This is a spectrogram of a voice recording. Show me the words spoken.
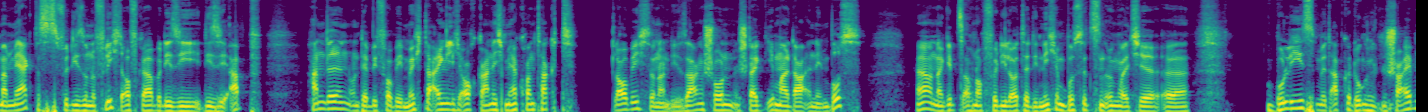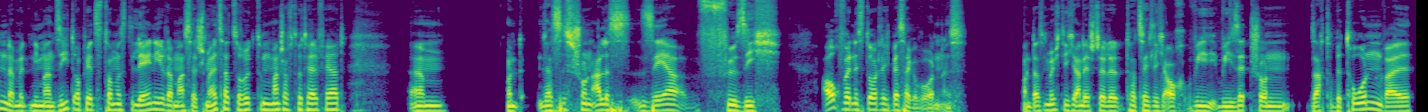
man merkt, das ist für die so eine Pflichtaufgabe, die sie, die sie ab, handeln und der BVB möchte eigentlich auch gar nicht mehr Kontakt, glaube ich, sondern die sagen schon, steigt ihr mal da in den Bus. Ja, und dann gibt es auch noch für die Leute, die nicht im Bus sitzen, irgendwelche äh, Bullies mit abgedunkelten Scheiben, damit niemand sieht, ob jetzt Thomas Delaney oder Marcel Schmelzer zurück zum Mannschaftshotel fährt. Ähm, und das ist schon alles sehr für sich, auch wenn es deutlich besser geworden ist. Und das möchte ich an der Stelle tatsächlich auch, wie, wie Sepp schon sagte, betonen, weil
